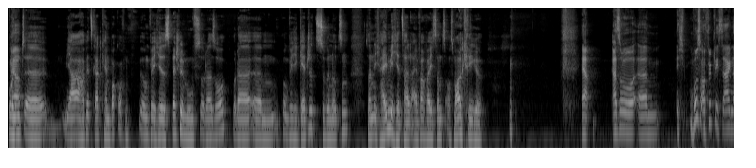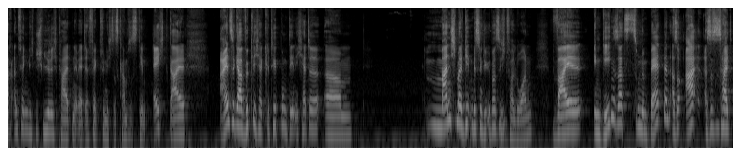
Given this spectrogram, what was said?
Und ja, äh, ja habe jetzt gerade keinen Bock auf irgendwelche Special Moves oder so oder ähm, irgendwelche Gadgets zu benutzen, sondern ich heile mich jetzt halt einfach, weil ich sonst aufs Maul kriege. ja, also ähm, ich muss auch wirklich sagen, nach anfänglichen Schwierigkeiten im Endeffekt finde ich das Kampfsystem echt geil. Einziger wirklicher Kritikpunkt, den ich hätte, ähm, manchmal geht ein bisschen die Übersicht verloren, weil im Gegensatz zu einem Batman, also, also es ist halt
